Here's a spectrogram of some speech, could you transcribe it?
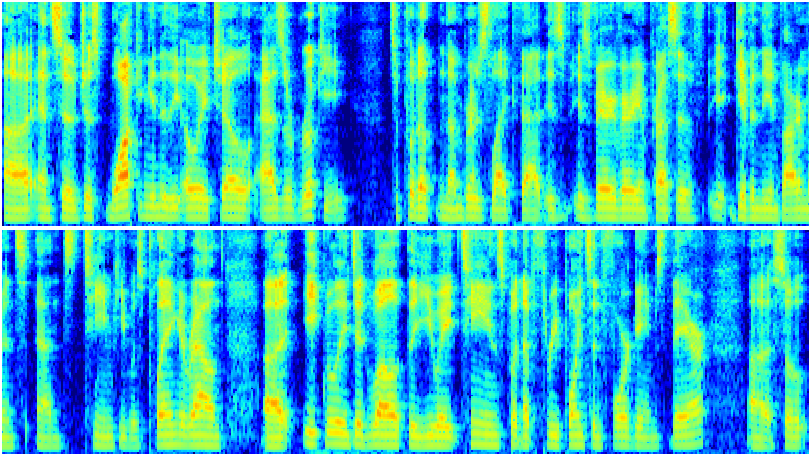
Uh, and so just walking into the OHL as a rookie to put up numbers like that is, is very, very impressive given the environment and team he was playing around. Uh, equally did well at the U18s, putting up three points in four games there. Uh, so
